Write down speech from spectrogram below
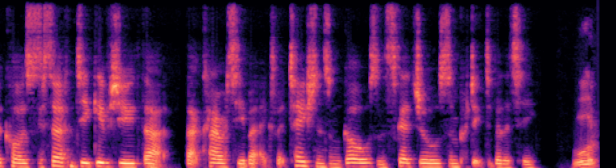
because certainty gives you that, that clarity about expectations and goals and schedules and predictability. What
